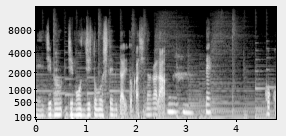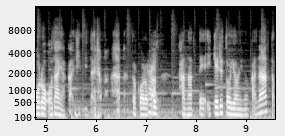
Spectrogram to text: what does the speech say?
えー自分、自問自答してみたりとかしながら、うんうん。心穏やかにみたいな ところがはい。叶っていけると良いのかなと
